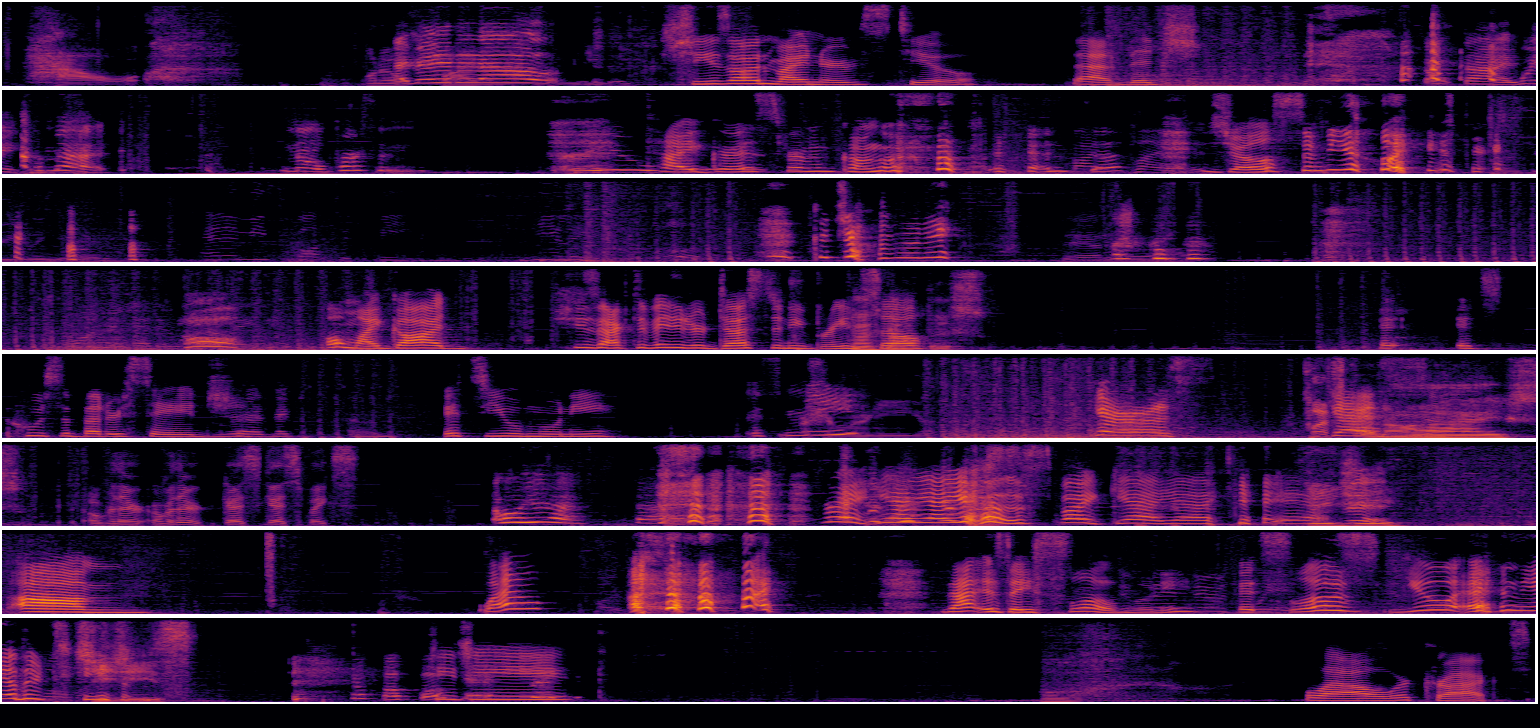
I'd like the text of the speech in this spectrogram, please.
How? Oh I made it out. She's on my nerves too. That bitch. Don't die. Wait, come back. No, person. Where are you? Tigress from Kung Fu Panda. Spike planted. Joe Simulator. Enemy spotted Good job, Moonie. One enemy Oh. Remaining. Oh my god. She's activated her destiny brain Guys cell. got this. It, it's who's the better sage? Okay, It's you, Moonie. It's me. sure, Moonie, you got this. Yes! Let's Yes. Nice. Over there, over there. Guys, guys, spikes. Oh yeah. Right, yeah, yeah, yeah. The spike, yeah, yeah, yeah, yeah. GG. Um. Well. That is a slow, Moonie. It slows you and the other team. GG's. GG. Wow, we're cracked.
